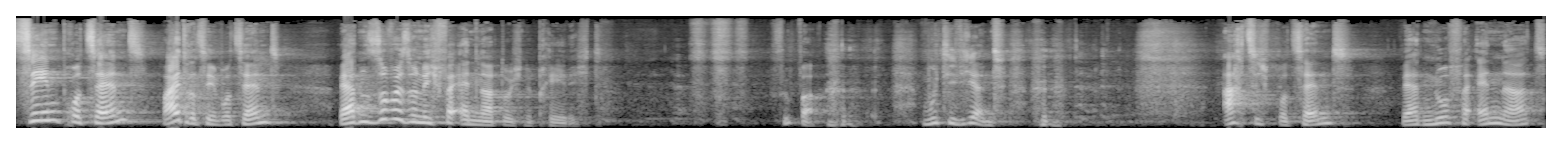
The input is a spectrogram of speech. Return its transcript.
10 Prozent, weitere 10 Prozent, werden sowieso nicht verändert durch eine Predigt. Super, motivierend. 80 Prozent werden nur verändert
